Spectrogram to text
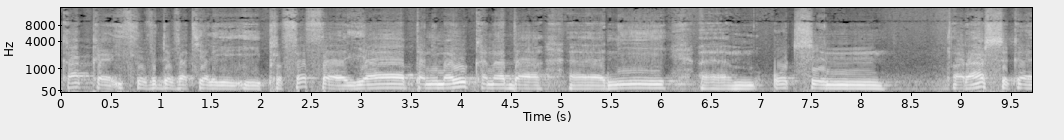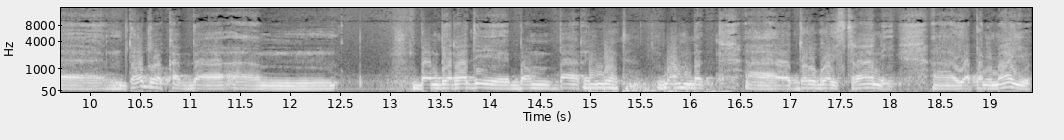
как исследователь и профессор, я понимаю, Канада э, не эм, очень э, добро, когда бомбиради, бомбар, бомбят, бомбят э, другой страны. Э, я понимаю,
